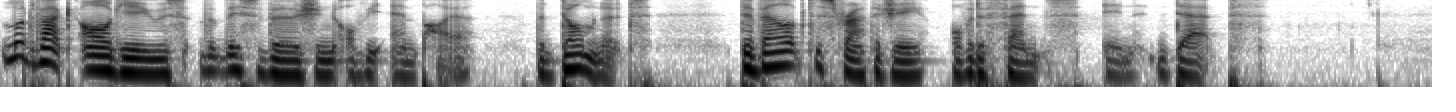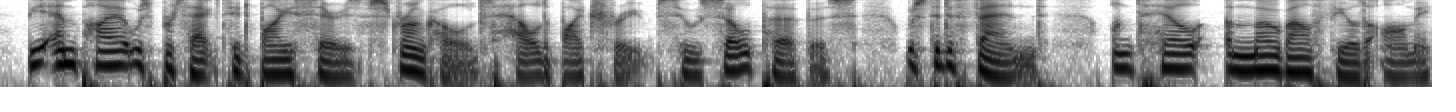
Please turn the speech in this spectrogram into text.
Luttwak argues that this version of the empire, the Dominate, developed a strategy of a defence in depth. The empire was protected by a series of strongholds held by troops whose sole purpose was to defend until a mobile field army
